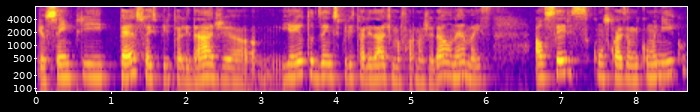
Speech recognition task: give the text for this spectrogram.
eu sempre peço a espiritualidade, e aí eu estou dizendo espiritualidade de uma forma geral, né? Mas aos seres com os quais eu me comunico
